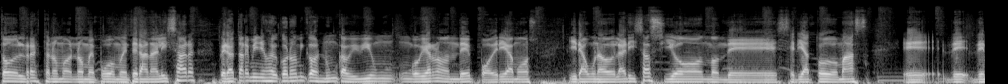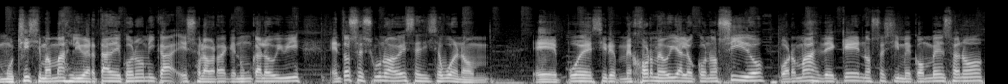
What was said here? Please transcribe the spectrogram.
todo el resto no, no me puedo meter a analizar, pero a términos económicos nunca viví un, gobierno donde podríamos ir a una dolarización, donde sería todo más eh, de, de muchísima más libertad económica. Eso la verdad que nunca lo viví. Entonces uno a veces dice, bueno, eh, puede decir, mejor me voy a lo conocido, por más de que no sé si me convenzo o no,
